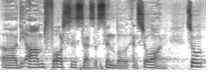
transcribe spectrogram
uh, the armed forces as a symbol, and so on. So,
